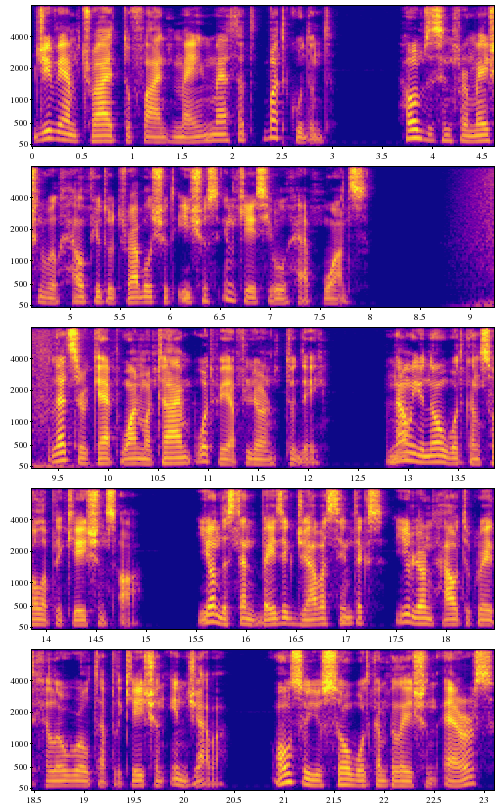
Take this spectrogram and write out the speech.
JVM tried to find main method, but couldn't. Hope this information will help you to troubleshoot issues in case you will have ones. Let's recap one more time what we have learned today. Now you know what console applications are. You understand basic Java syntax, you learned how to create Hello World application in Java. Also you saw what compilation errors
